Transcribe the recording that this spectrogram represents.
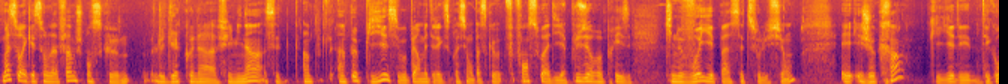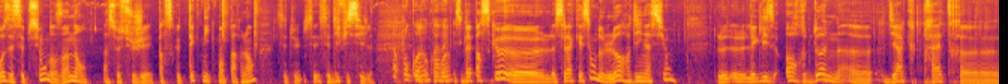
Moi, sur la question de la femme, je pense que le diaconat féminin, c'est un, un, peu plié, si vous permettez l'expression, parce que François a dit à plusieurs reprises qu'il ne voyait pas cette solution. Et, je crains qu'il y ait des, grosses déceptions dans un an à ce sujet, parce que techniquement parlant, c'est difficile. Pourquoi, ben, Parce que euh, c'est la question de l'ordination. Euh, L'Église ordonne euh, diacre, prêtre, euh,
